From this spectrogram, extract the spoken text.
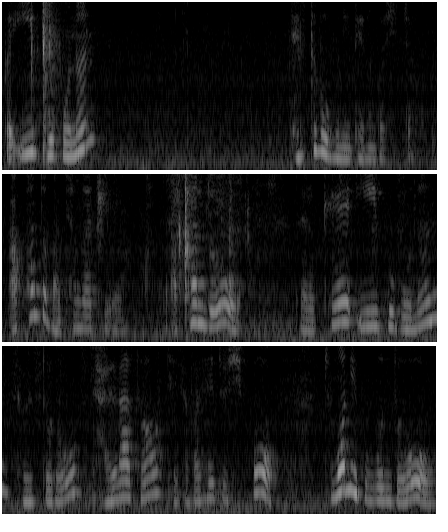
그러니까 이 부분은 벨트 부분이 되는 것이죠. 앞판도 마찬가지예요. 앞판도 이렇게 이 부분은 별도로 잘라서 제작을 해주시고 주머니 부분도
